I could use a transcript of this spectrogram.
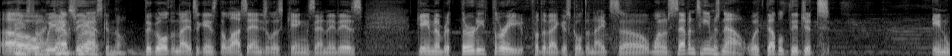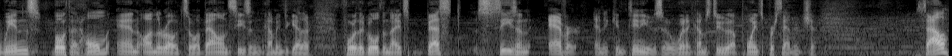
Oh, Fine. we Thanks have for the, asking, though. the Golden Knights against the Los Angeles Kings, and it is game number 33 for the Vegas Golden Knights. Uh, one of seven teams now with double digits in wins, both at home and on the road. So a balanced season coming together for the Golden Knights. Best season ever, and it continues uh, when it comes to a points percentage. Sal,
